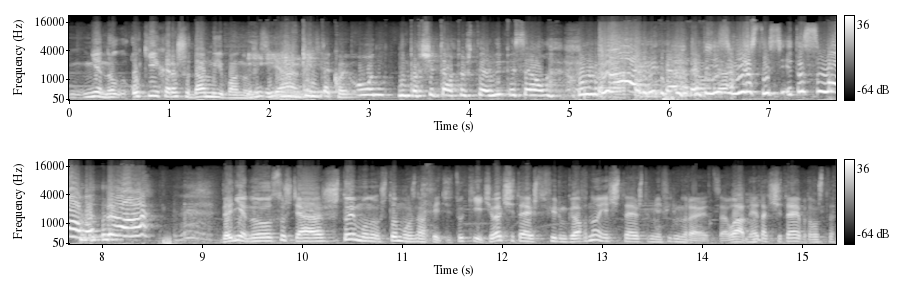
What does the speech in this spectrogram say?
не, ну окей, хорошо, да, мы И, ебанулись. и Я- Евгений такой, он не прочитал то, что я написал. Ура! Это известность, это слава, да! Да нет, ну слушайте, а что ему, ну, что можно ответить? Окей, человек считает, что фильм говно, я считаю, что мне фильм нравится. Ладно, я так считаю, потому что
